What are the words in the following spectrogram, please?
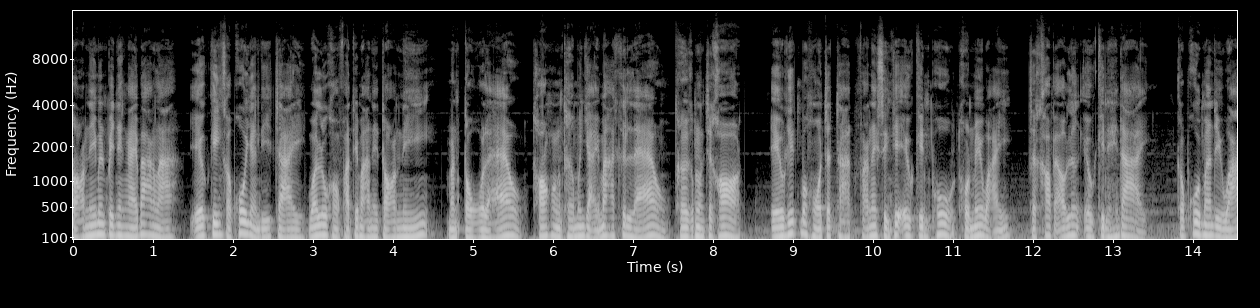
ตอนนี้มันเป็นยังไงบ้างล่ะ เอลกินเขาพูดอย่างดีใจ ว่าลูกของฟาติมาในตอนนี้ มันโตแล้ว ท้องของเธอมันใหญ่มากขึ้นแล้ว เธอกำลังจะคลอด เอลลิสโมโหจะจัดฟังในสิ่งที่เอลกินพูดทนไม่ไหว จะเข้าไปเอาเรื่องเอลกินให้ได้ ก็พูดมาดิวะ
